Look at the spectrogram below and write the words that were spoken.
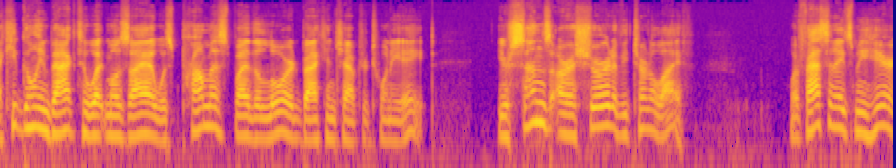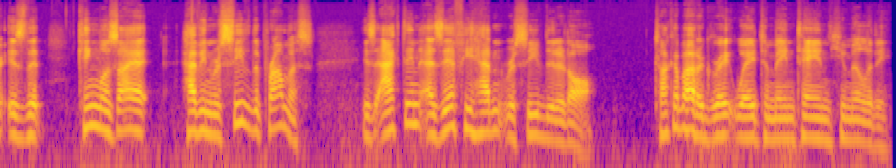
I keep going back to what Mosiah was promised by the Lord back in chapter 28. Your sons are assured of eternal life. What fascinates me here is that King Mosiah, having received the promise, is acting as if he hadn't received it at all. Talk about a great way to maintain humility,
